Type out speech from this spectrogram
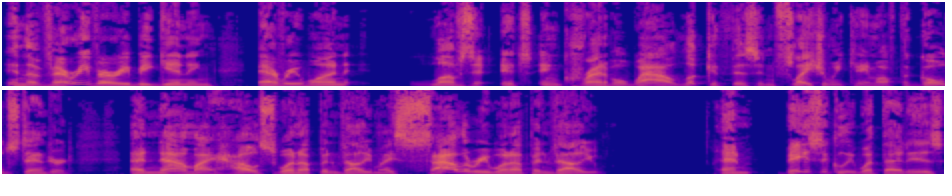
In the very, very beginning, everyone loves it. It's incredible. Wow, look at this inflation. We came off the gold standard, and now my house went up in value. My salary went up in value. And basically, what that is,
